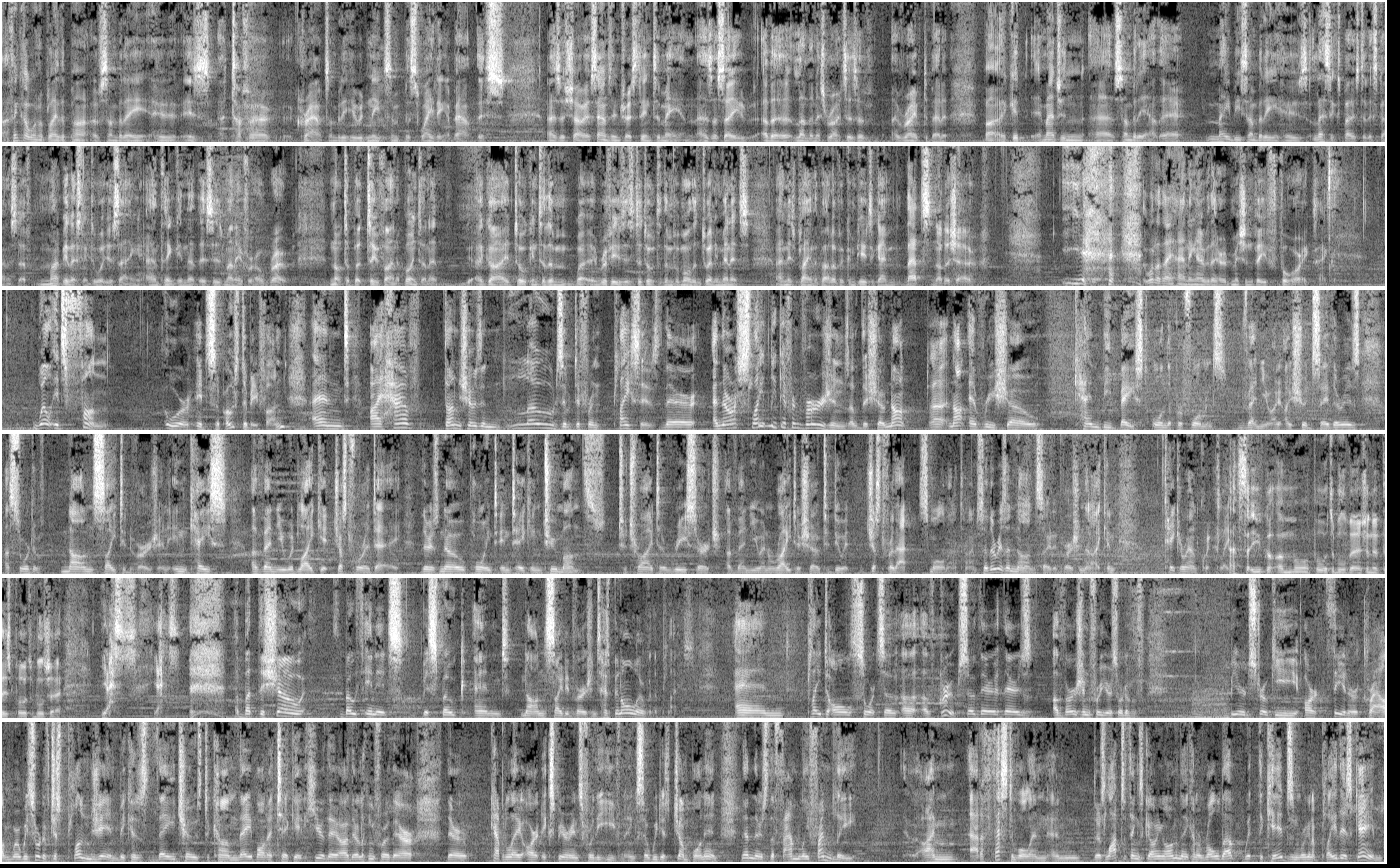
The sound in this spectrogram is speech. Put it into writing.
I think I want to play the part of somebody who is a tougher crowd, somebody who would need some persuading about this as a show. It sounds interesting to me, and as I say, other Londonist writers have, have raved about it. But I could imagine uh, somebody out there, maybe somebody who's less exposed to this kind of stuff, might be listening to what you're saying and thinking that this is money for old rope. Not to put too fine a point on it, a guy talking to them well, refuses to talk to them for more than 20 minutes and is playing the part of a computer game. That's not a show. Yeah. What are they handing over their admission fee for exactly? Well, it's fun, or it's supposed to be fun, and I have done shows in loads of different places. There and there are slightly different versions of the show. Not uh, not every show can be based on the performance venue. I, I should say there is a sort of non-sighted version in case a venue would like it just for a day. There's no point in taking two months to try to research a venue and write a show to do it just for that small amount of time. So there is a non-sighted version that I can take around quickly. So you've got a more portable version of this portable show. Yes, yes. But the show, both in its bespoke and non sighted versions, has been all over the place and played to all sorts of, uh, of groups. So there, there's a version for your sort of beard strokey art theater crowd where we sort of just plunge in because they chose to come they bought a ticket here they are they're looking for their their capital A art experience for the evening so we just jump on in then there's the family friendly I'm at a festival and, and there's lots of things going on, and they kind of rolled up with the kids, and we're going to play this game.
